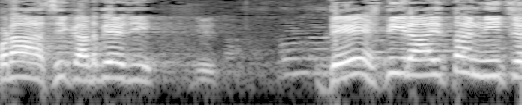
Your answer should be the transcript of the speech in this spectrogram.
ਪੜਾਸ ਹੀ ਕੱਢਦੇ ਆ ਜੀ। ਦੇਸ਼ ਦੀ ਰਾਜਧਾਨੀ 'ਚ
